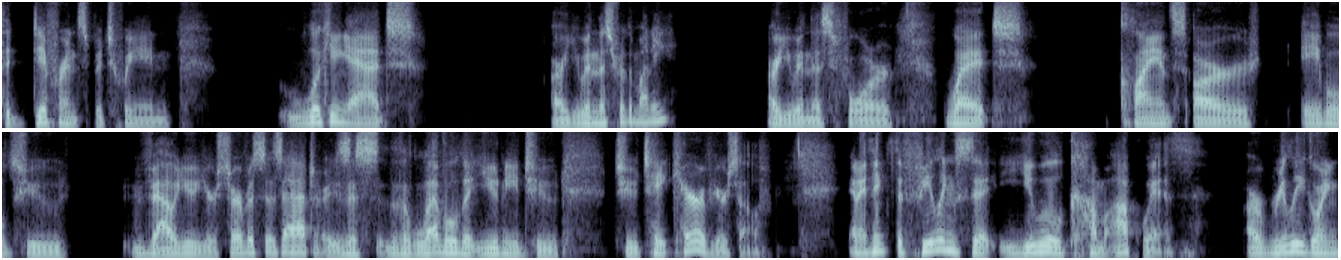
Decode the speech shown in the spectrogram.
the difference between looking at are you in this for the money? Are you in this for what clients are able to value your services at or is this the level that you need to to take care of yourself? And i think the feelings that you will come up with are really going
